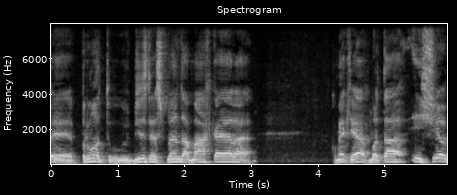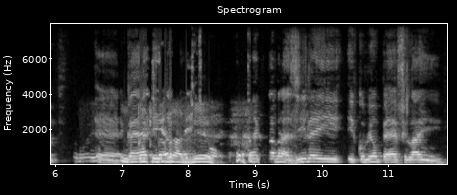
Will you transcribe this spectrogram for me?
é, pronto. O business plan da marca era. Como é que é? Botar, encher, é, ganhar dinheiro, o tanque da Brasília e, e comer o PF lá, em,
